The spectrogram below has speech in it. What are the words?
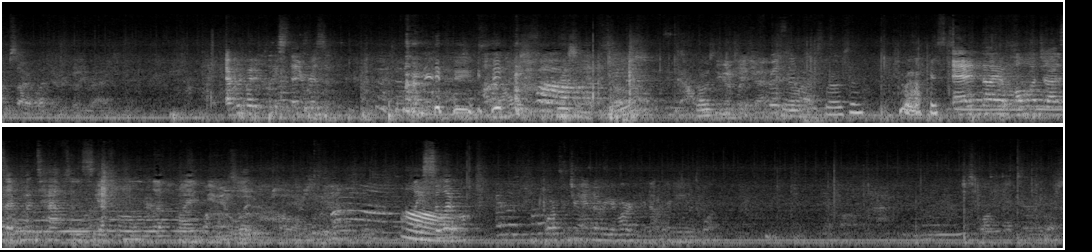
I'm sorry, what? Everybody write? Everybody please stay risen. Frozen? Rise. And I apologize, I put taps in the schedule and left my beautiful. Please Aw. salute. Or put your hand over your heart if you're not wearing a uniform. Just walk back to the doors.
